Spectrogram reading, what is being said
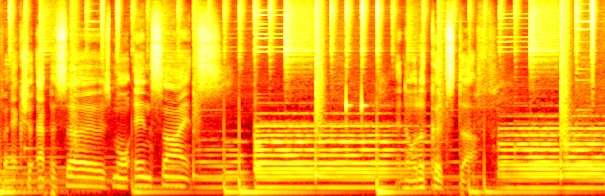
for extra episodes, more insights, and all the good stuff.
